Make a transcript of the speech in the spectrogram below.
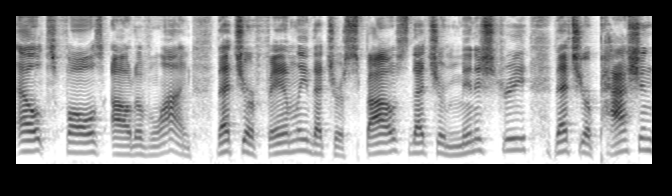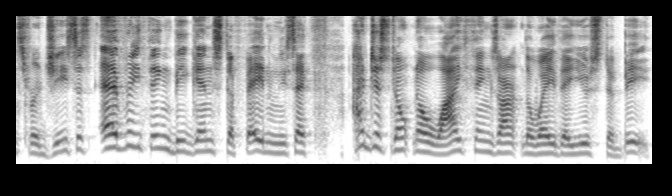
else falls out of line. That's your family, that's your spouse, that's your ministry, that's your passions for Jesus. Everything begins to fade, and you say, I just don't know why things aren't the way they used to be.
